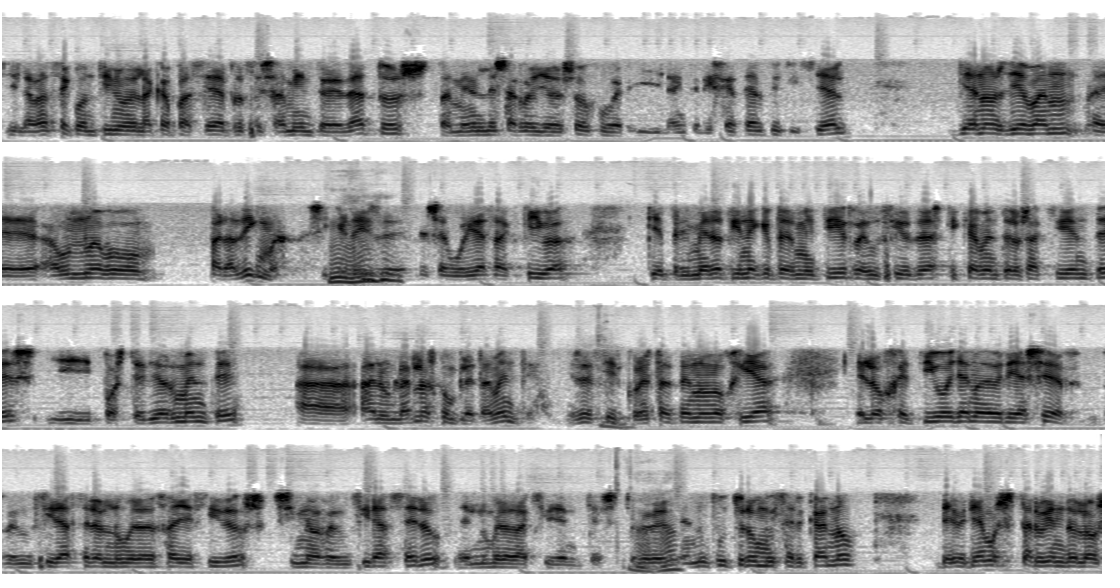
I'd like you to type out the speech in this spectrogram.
y el avance continuo de la capacidad de procesamiento de datos, también el desarrollo de software y la inteligencia artificial, ya nos llevan eh, a un nuevo paradigma, si queréis, de, seguridad activa, que primero tiene que permitir reducir drásticamente los accidentes y posteriormente a anularlos completamente. Es decir, con esta tecnología el objetivo ya no debería ser reducir a cero el número de fallecidos, sino reducir a cero el número de accidentes. en un futuro muy cercano deberíamos estar viendo los,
